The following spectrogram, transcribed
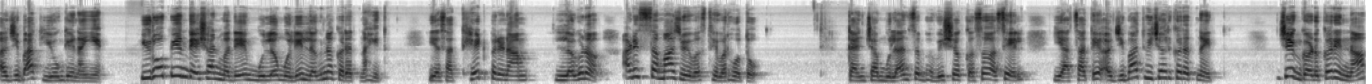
अजिबात योग्य नाहीये. युरोपियन देशांमध्ये मुलं मुली लग्न करत नाहीत. याचा थेट परिणाम लग्न आणि समाज व्यवस्थेवर होतो. त्यांच्या मुलांचं भविष्य कसं असेल याचा ते अजिबात विचार करत नाहीत. जे गडकरींना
